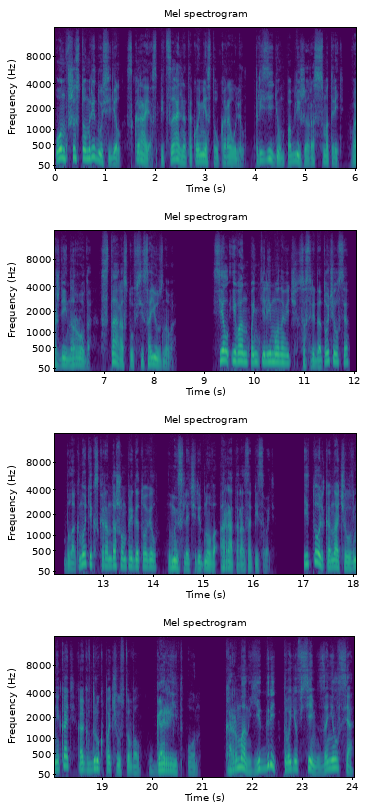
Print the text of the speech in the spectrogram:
Он в шестом ряду сидел, с края, специально такое место укараулил, президиум поближе рассмотреть, вождей народа, старосту всесоюзного. Сел Иван Пантелеймонович, сосредоточился, блокнотик с карандашом приготовил, мысль очередного оратора записывать. И только начал вникать, как вдруг почувствовал, горит он. Карман ядрить твою в семь занялся.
